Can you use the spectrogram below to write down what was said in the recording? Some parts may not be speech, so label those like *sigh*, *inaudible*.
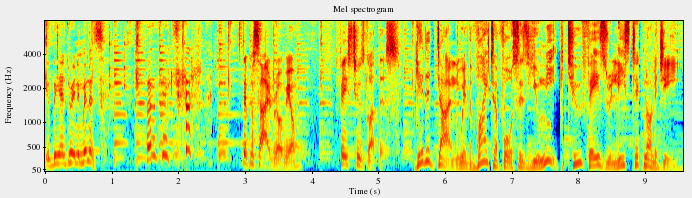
You'll be here in 20 minutes. Perfect. *laughs* Step aside, Romeo. Phase two's got this. Get it done with Vitaforce's unique two-phase release technology.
